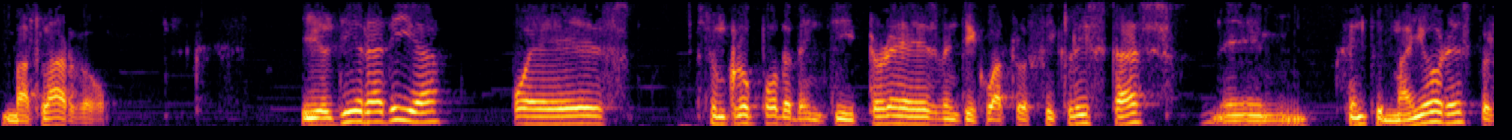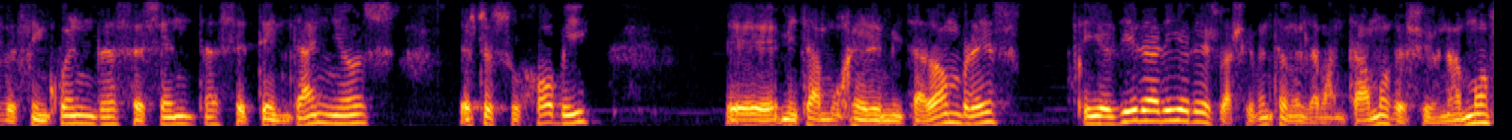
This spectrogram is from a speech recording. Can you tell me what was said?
más largo. Y el día a día, pues es un grupo de 23, 24 ciclistas, eh, gente mayores, pues de 50, 60, 70 años. Esto es su hobby, eh, mitad mujeres, mitad hombres. Y el día a día es básicamente nos levantamos, desayunamos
